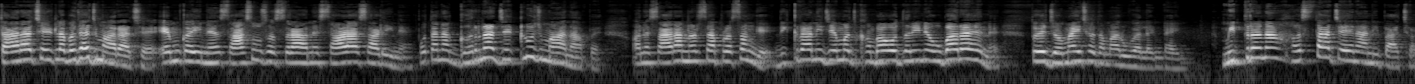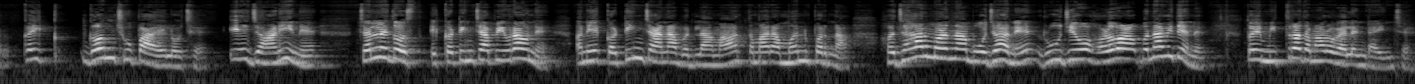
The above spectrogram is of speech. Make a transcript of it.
તારા છે એટલા બધા જ મારા છે, એમ કહીને સાસુ, સસરા અને સાળા સાળીને પોતાના ઘરના જેટલું જ માન આપે અને સારા નરસા પ્રસંગે દીકરાની જેમ જ ખંભાઓ ધરીને ઊભા રહે ને તો એ જમાય છે તમારું વેલેન્ટાઇન. મિત્રના હસતા ચહેરાની પાછળ કંઈક ગમ છુપાયેલો છે. એ જાણીને ચલ દોસ્ત એ કટિંગ ચા પીવરાવને અને એ કટિંગ ચાના બદલામાં તમારા મન પરના હજાર મણના બોજાને રૂ જેવો હળવા બનાવી દે ને તો એ મિત્ર તમારો વેલેન્ટાઇન છે.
